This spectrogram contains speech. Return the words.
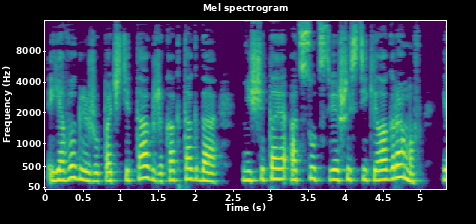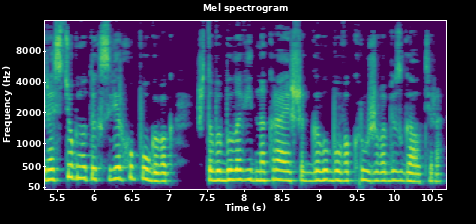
Я выгляжу почти так же, как тогда, не считая отсутствия шести килограммов и расстегнутых сверху пуговок, чтобы было видно краешек голубого кружева бюстгальтера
